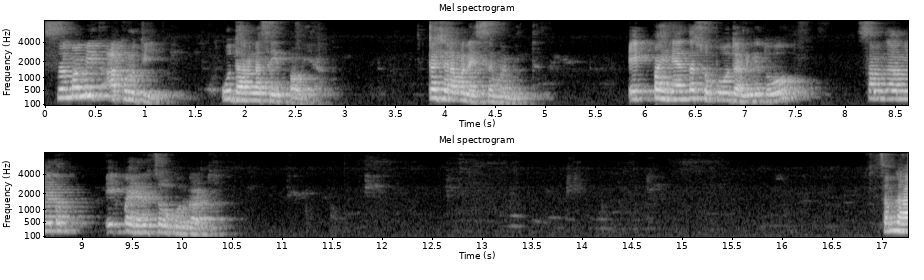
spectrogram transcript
सममित आकृती. उदाहरणासहित पाहूया. कशाला म्हणायचं सममित? एक पहिल्यांदा सोपं उदाहरण घेतो. समजा मी आता एक पहिल्यांदा चौकोन काढतो. समजा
